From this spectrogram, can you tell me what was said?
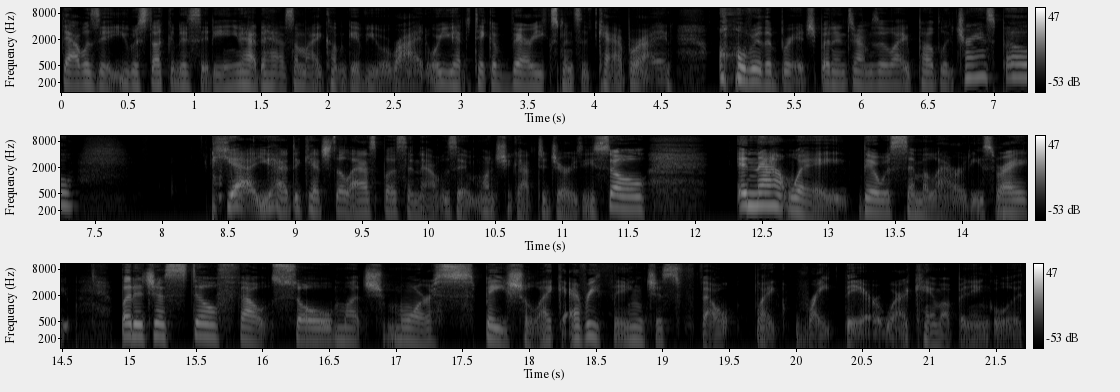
that was it. You were stuck in the city and you had to have somebody come give you a ride, or you had to take a very expensive cab ride over the bridge. But in terms of like public transport, yeah, you had to catch the last bus and that was it once you got to Jersey. So in that way there was similarities right? But it just still felt so much more spatial like everything just felt like right there where i came up in englewood.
